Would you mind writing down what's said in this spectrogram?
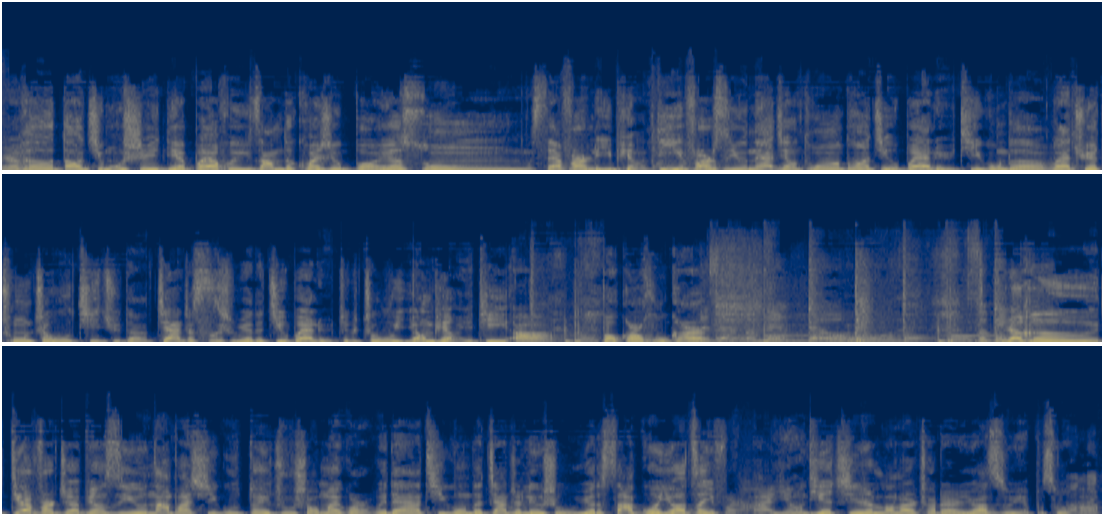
然后到节目十一点半会给咱们的快手榜爷送三份礼品，第一份是由南京同仁堂酒伴侣提供的完全纯植物提取的价值四十元的酒伴侣，这个植物饮品一提啊，宝干护肝然后第二份奖品是由纳帕西谷对处烧麦馆为大家提供的价值六十五元的砂锅羊子一份啊，阴天其实老老炒点羊子也不错啊。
